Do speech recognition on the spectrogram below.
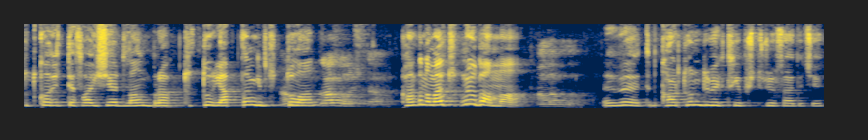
Tutkal ilk defa işe yaradı lan. Bırak tuttu. Yaptığım gibi tuttu lan. Gaz sonuçta. Kanka normalde tutmuyordu ama. Allah Allah. Evet. bu Kartonu dümek yapıştırıyor sadece.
